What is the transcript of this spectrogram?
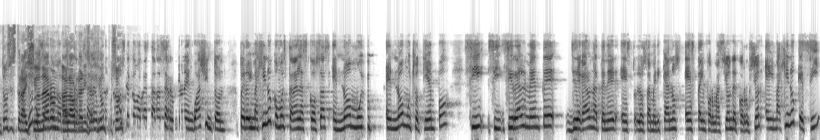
entonces traicionaron a la organización. No sé cómo habrá estado esa reunión en Washington, pero imagino cómo estarán las cosas en no muy en no mucho tiempo si, si, si realmente llegaron a tener esto, los americanos esta información de corrupción, e imagino que sí,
